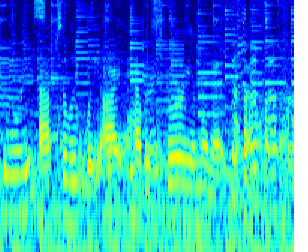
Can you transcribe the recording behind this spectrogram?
stories. absolutely, I have a story a minute.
